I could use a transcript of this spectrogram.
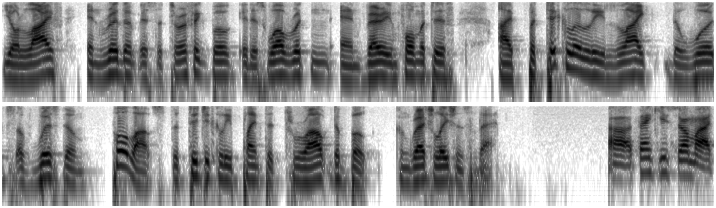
Your Life in Rhythm is a terrific book. It is well written and very informative. I particularly like the words of wisdom pull out strategically planted throughout the book. Congratulations for that. Uh, thank you so much.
